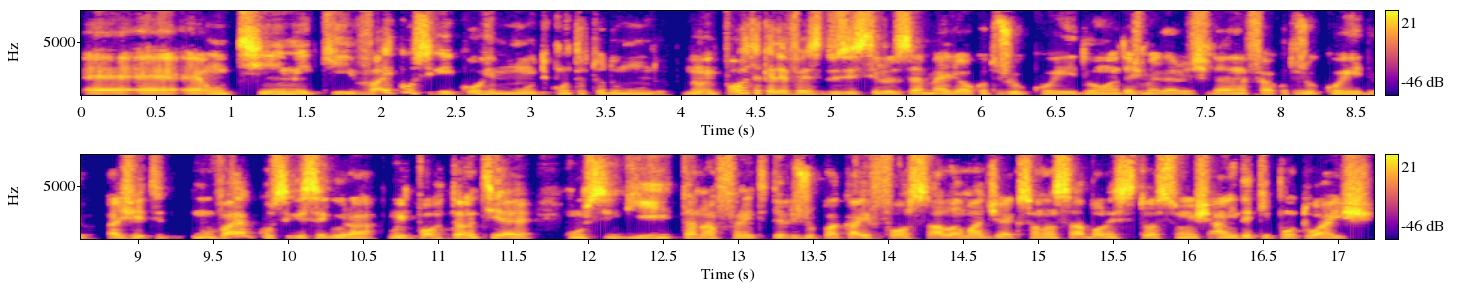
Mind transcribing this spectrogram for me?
é, é, é, um time que vai conseguir correr muito contra todo mundo. Não importa que a defesa dos Steelers é melhor contra o jogo corrido ou uma das melhores da NFL contra o jogo corrido. A gente não vai conseguir segurar. O importante é conseguir estar tá na frente deles do placar e forçar a Lama Jackson a lançar a bola em situações, ainda que pontuais.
